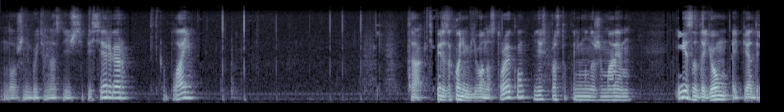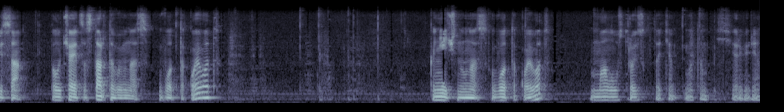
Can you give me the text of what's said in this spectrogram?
должен быть у нас DHCP сервер. Apply. Так, теперь заходим в его настройку. Здесь просто по нему нажимаем. И задаем IP-адреса. Получается стартовый у нас вот такой вот. Конечный у нас вот такой вот. Мало устройств, кстати, в этом сервере.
